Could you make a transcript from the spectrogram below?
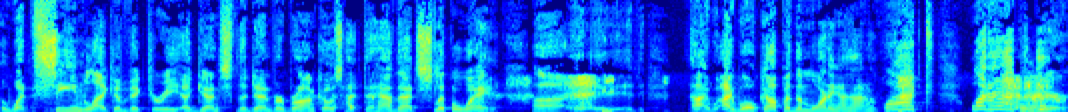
what seemed like a victory against the Denver Broncos to have that slip away. Uh, it, it, I, I, woke up in the morning and I thought, what? What happened here?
